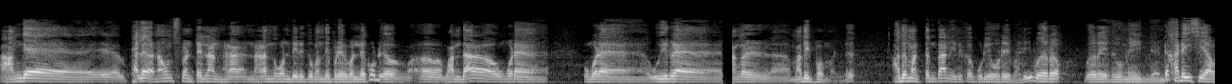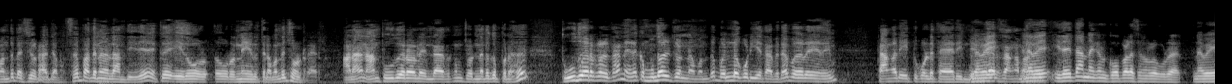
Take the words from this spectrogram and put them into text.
அங்க பல அனௌன்ஸ்மெண்ட் எல்லாம் நட- நடந்து கொண்டிருக்கு. வந்து இப்படி வெள்ளக்கொடி அஹ், வந்தா உங்களோட உங்களோட உயிரை நாங்கள் மதிப்போம் உண்டு அது மட்டும்தான் இருக்கக்கூடிய ஒரே வழி. வேற வேற எதுவுமே இல்லை கடைசியா வந்து பசில் ராஜபக்ச பதினேழாம் தேதி எனக்கு ஏதோ ஒரு- நேரத்துல வந்து சொல்றாரு. ஆனா நான் தூதர்கள் எல்லாருக்கும் சொன்னதுக்கு பிறகு தூதர்கள் தான் எனக்கு முதல் சொன்ன வந்து வெள்ளக்கூடிய தவிர வேற எதையும் தாங்கள் ஏற்றுக்கொள்ள தயாரில்லை. எனவே இதைத்தான் கோபாலசன் கூறுறார் எனவே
